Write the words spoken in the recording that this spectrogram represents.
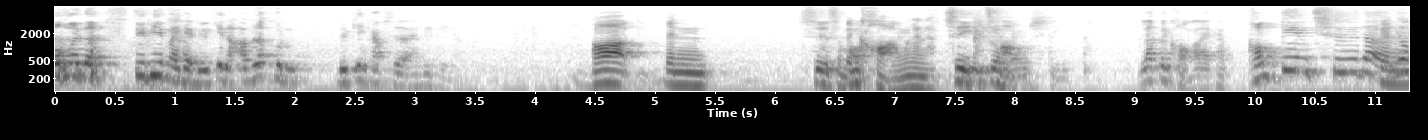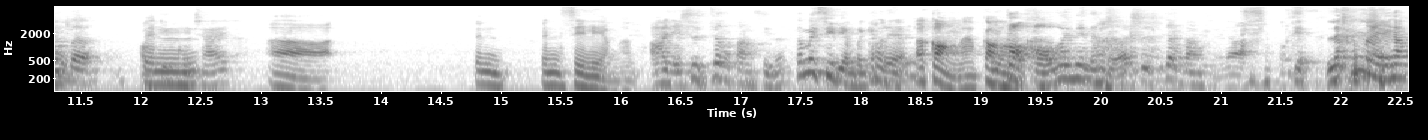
我们的 PP 买给บิวกินอ่ะเอาแล้วคุณบิวกินครับซื้ออะไรให้พี่พีครับ ก็เป็น ซื้อสม เป็นของเหมือนกันครับ 是一件东西 แล้วเป็นของอะไรครับ ของกินชื่อ的 เป็น 用的ของ เป็น กินของใช้ เอ่อเป็นเป็นสี่เหลี่ยมครับ 啊也是正方形的ก็ไม่สี่เหลี่ยมเหมือนกันเลยอะ แล้วกล่องนะครับ กล่อง กรอบของ外面的盒是正方形的โอเคแล้วข้างในครับ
